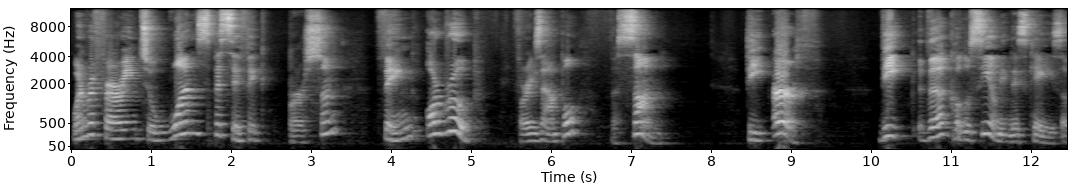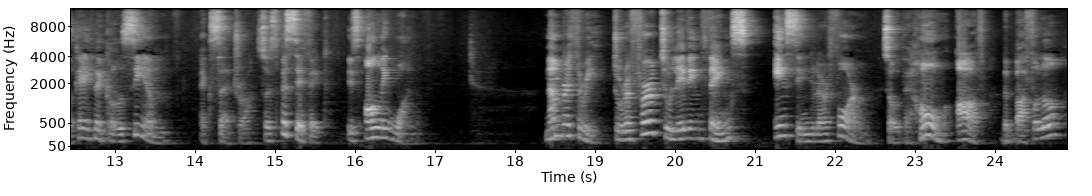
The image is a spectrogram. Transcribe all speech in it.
when referring to one specific person, thing or group. For example, the sun, the earth, the, the Colosseum in this case, okay, the Colosseum, etc. So specific is only one. Number three, to refer to living things in singular form. So the home of the buffalo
